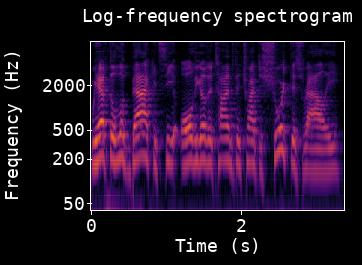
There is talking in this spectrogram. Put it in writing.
we have to look back and see all the other times they tried to short this rally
